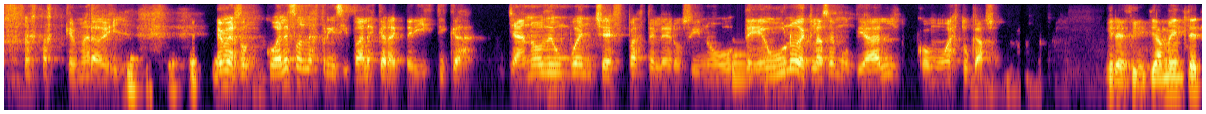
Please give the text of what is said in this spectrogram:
Qué maravilla. Emerson, ¿cuáles son las principales características, ya no de un buen chef pastelero, sino de uno de clase mundial, como es tu caso? Mira, definitivamente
